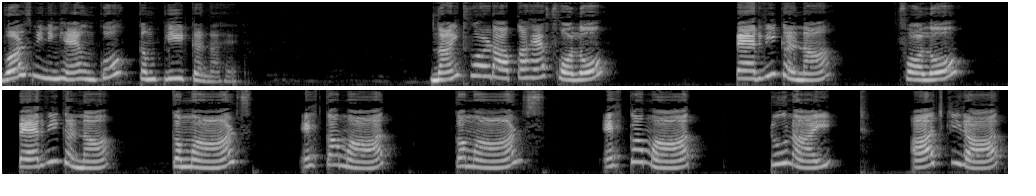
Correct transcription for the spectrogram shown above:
वर्ड्स मीनिंग है उनको कंप्लीट करना है नाइन्थ वर्ड आपका है फॉलो पैरवी करना फॉलो पैरवी करना। कमांड्स एहकामात कमांड्स एहकामात टू नाइट आज की रात।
